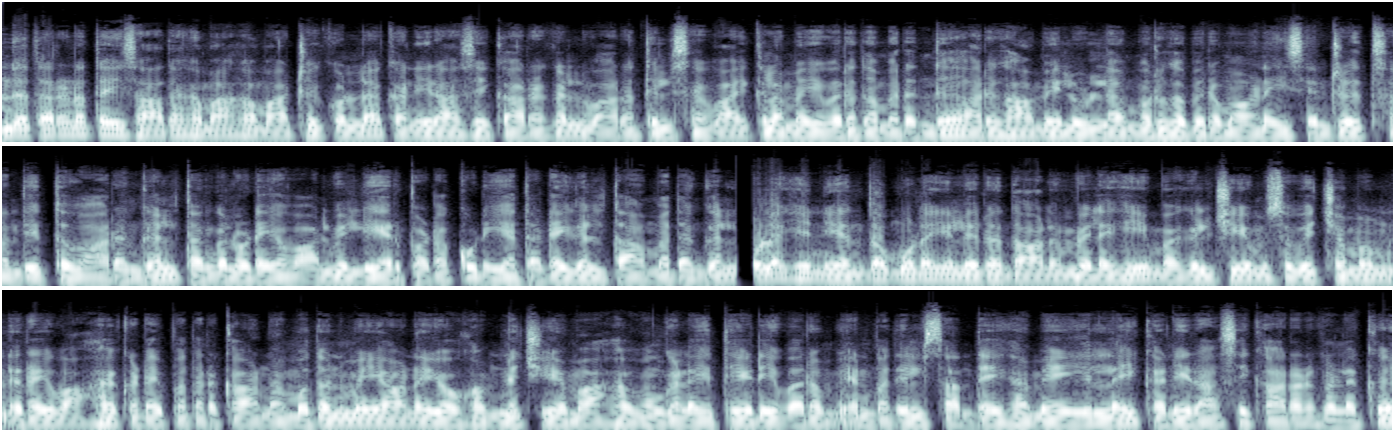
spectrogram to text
இந்த தருணத்தை சாதகமாக மாற்றிக்கொள்ள கன்னிராசிக்காரர்கள் வாரத்தில் செவ்வாய்க்கிழமை விரதமிருந்து அருகாமையில் உள்ள முருக முருகபெருமானை சென்று சந்தித்து வாருங்கள். தங்களுடைய வாழ்வில் ஏற்படக்கூடிய தடைகள் தாமதங்கள் உலகின் எந்த மூலையில் இருந்தாலும் விலகி மகிழ்ச்சியும் சுவிச்சமும் நிறைவாக கிடைப்பதற்கான முதன்மையான யோகம் நிச்சயமாக உங்களை தேடி வரும் என்பதில் சந்தேகமே இல்லை. கனிராசிக்காரர்களுக்கு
